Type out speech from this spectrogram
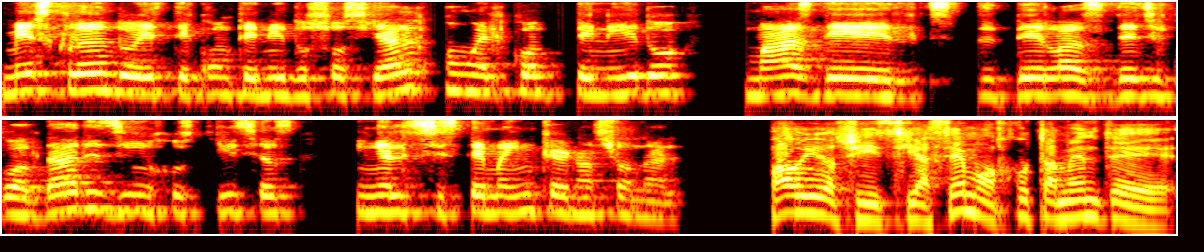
mesclando este conteúdo social com o conteúdo mais de, de las desigualdades e injusticias em el sistema internacional. Fabio, si, si hacemos justamente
